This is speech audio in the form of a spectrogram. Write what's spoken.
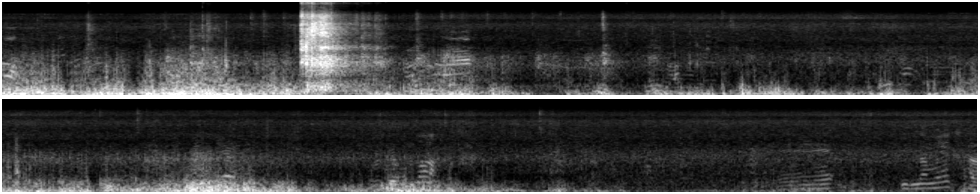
นอกเอามาเล่นเหรอเนี่ยมันจะมาเอ๊ะกินน้ำไหมขา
